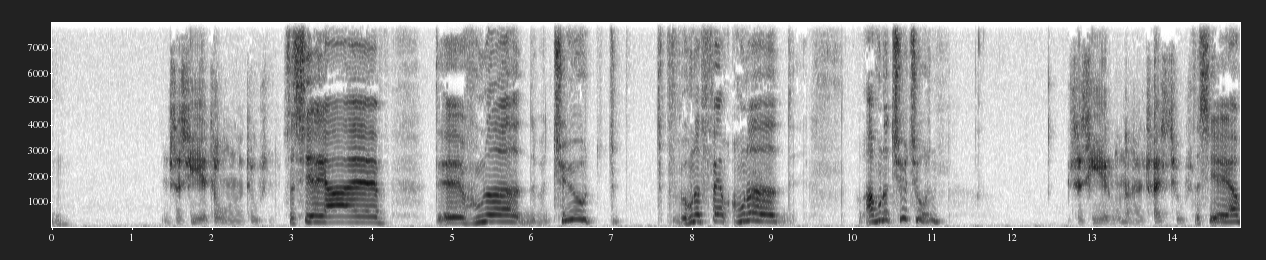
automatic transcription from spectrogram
100.000, Så siger jeg 200.000. så siger jeg øh, øh, 120, 105, 100, ah, 120.000. Så siger jeg 150.000. Så siger jeg 130.000.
